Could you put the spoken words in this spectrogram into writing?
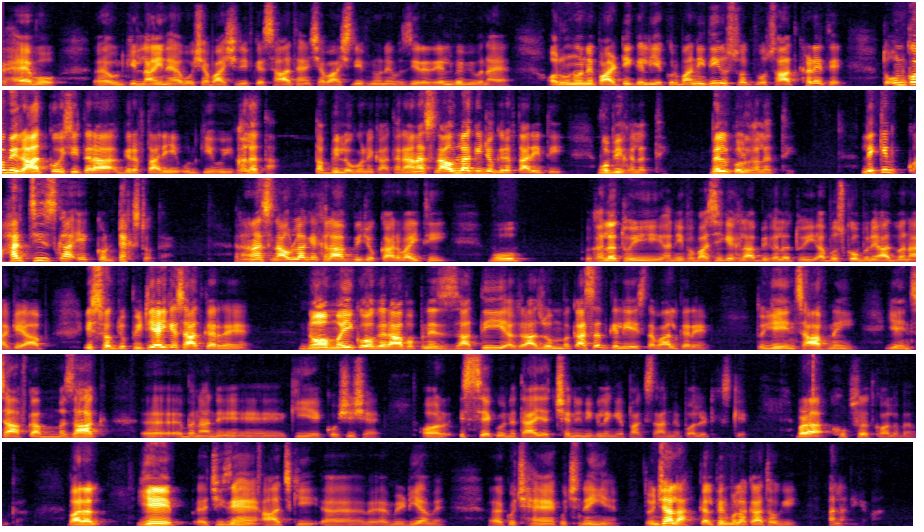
ہے وہ، ان کی لائن ہے وہ شہباز شریف کے ساتھ ہیں۔ شہباز شریف انہوں نے وزیر ریلوے بھی بنایا۔ اور انہوں نے پارٹی کے لیے قربانی دی۔ اس وقت وہ ساتھ کھڑے تھے۔ تو ان کو بھی رات کو اسی طرح گرفتاری ان کی ہوئی۔ غلط تھا۔ تب بھی لوگوں نے کہا تھا۔ رانا ثناء اللہ کی جو گرفتاری تھی وہ بھی غلط تھی۔ بالکل غلط تھی۔ لیکن ہر چیز کا ایک کانٹیکسٹ ہوتا ہے۔ رانا ثناء اللہ کے خلاف بھی جو کاروائی تھی، وہ غلط ہوئی، حنیف عباسی کے خلاف بھی غلط ہوئی۔ اب اس کو بنیاد بنا کے آپ اس وقت جو پی ٹی آئی کے ساتھ کر رہے ہیں، نو مئی کو اگر آپ اپنے ذاتی اغراض و مقاصد کے لیے استعمال کریں، تو یہ انصاف نہیں، یہ انصاف کا مذاق بنانے کی ایک کوشش ہے۔ اور اس سے کوئی نتائج اچھے نہیں نکلیں گے پاکستان میں پالیٹکس کے۔ بڑا خوبصورت کالم ہے ان کا۔ بہرحال یہ چیزیں ہیں آج کی میڈیا میں کچھ ہیں، کچھ نہیں ہیں۔ تو انشاءاللہ کل پھر ملاقات ہوگی۔ اللہ نہیں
